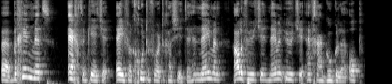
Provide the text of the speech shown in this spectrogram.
Uh, begin met echt een keertje even goed ervoor te gaan zitten. Neem een half uurtje, neem een uurtje en ga googlen op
